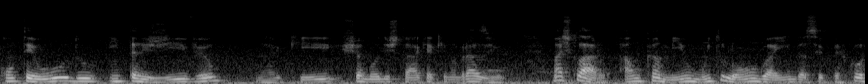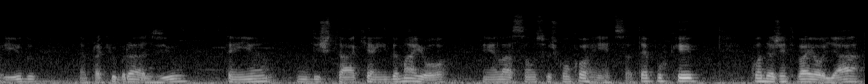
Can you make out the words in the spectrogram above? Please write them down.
conteúdo intangível né, que chamou destaque aqui no Brasil. Mas, claro, há um caminho muito longo ainda a ser percorrido né, para que o Brasil tenha um destaque ainda maior em relação aos seus concorrentes. Até porque, quando a gente vai olhar,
